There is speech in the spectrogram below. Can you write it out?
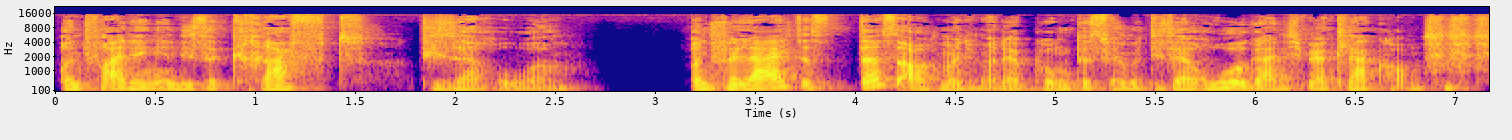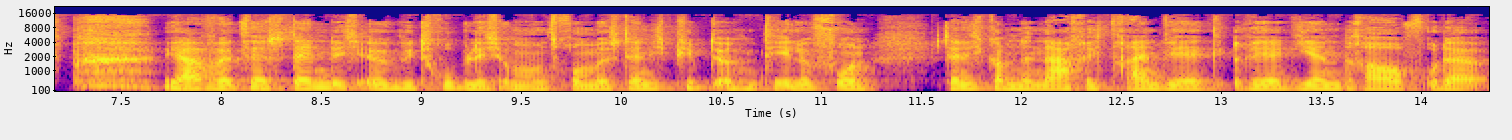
und vor allen Dingen in diese Kraft dieser Ruhe. Und vielleicht ist das auch manchmal der Punkt, dass wir mit dieser Ruhe gar nicht mehr klarkommen. ja, weil es ja ständig irgendwie trubelig um uns rum ist. Ständig piept irgendein Telefon, ständig kommt eine Nachricht rein, wir reagieren drauf oder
